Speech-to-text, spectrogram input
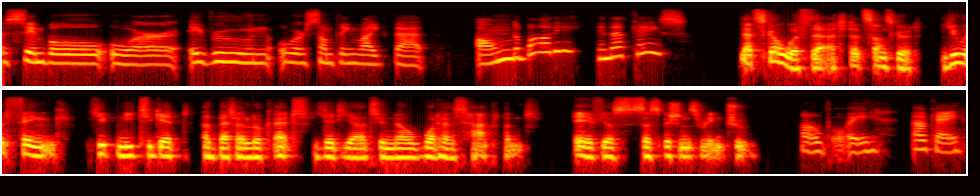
a symbol or a rune or something like that on the body in that case? Let's go with that. That sounds good. You would think you'd need to get a better look at lydia to know what has happened if your suspicions ring true. Oh boy. Okay.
